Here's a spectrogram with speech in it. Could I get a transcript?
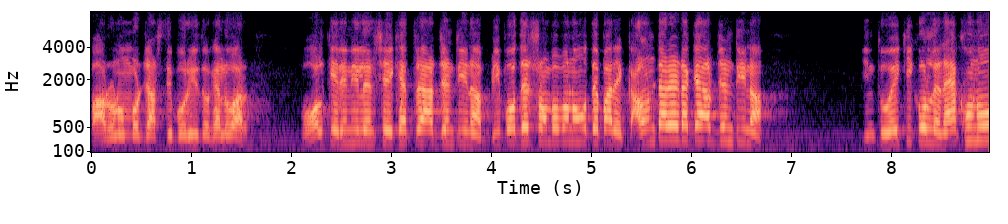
বারো নম্বর জার্সি পরিহিত খেলোয়াড়। বল কেড়ে নিলেন সেই ক্ষেত্রে আর্জেন্টিনা। বিপদের সম্ভাবনা হতে পারে। কাউন্টার এটাকে আর্জেন্টিনা। কিন্তু এ কি করলেন? এখনও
